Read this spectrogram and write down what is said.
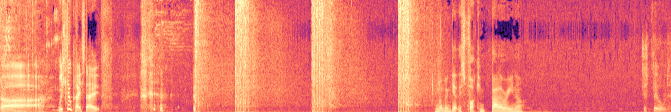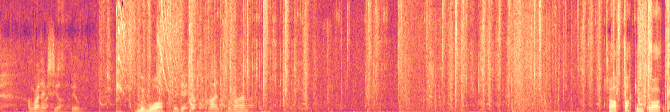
Ah, we still placed eighth. I'm not gonna get this fucking ballerina. Just build. I'm right next to you. Build. With what? We're getting shot from behind. From behind. Oh, fucking duck.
